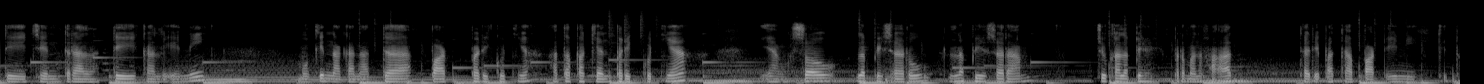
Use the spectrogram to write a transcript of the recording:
di Jenderal D kali ini mungkin akan ada part berikutnya atau bagian berikutnya yang so lebih seru lebih seram juga lebih bermanfaat daripada part ini gitu.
